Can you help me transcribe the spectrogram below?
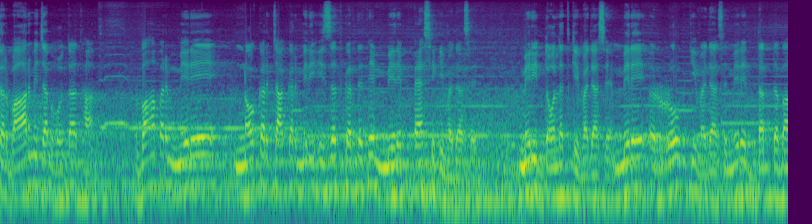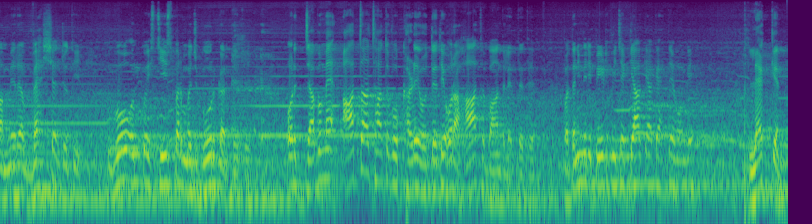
دربار میں جب ہوتا تھا، وہاں پر میرے نوکر چاکر میری عزت کرتے تھے، میرے پیسے کی وجہ سے۔ میری دولت کی وجہ سے، میرے روب کی وجہ سے، میرے دبدبا میرا وحشت جو تھی، وہ ان کو اس چیز پر مجبور کرتے تھے اور جب میں آتا تھا تو وہ کھڑے ہوتے تھے اور ہاتھ باندھ لیتے تھے۔ پتہ نہیں میری پیٹھ پیچھے کیا کیا کہتے ہوں گے۔ لیکن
